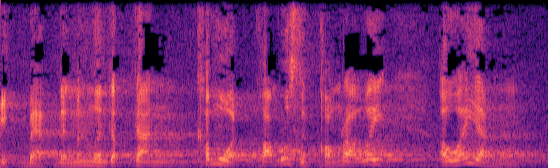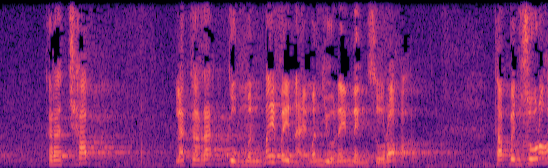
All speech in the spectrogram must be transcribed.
อีกแบบหนึ่งมันเหมือนกับการขมวดความรู้สึกของเราไว้ เอาไว้อย่างกระชับและกระรัดกลุ่มมันไม่ไปไหนมันอยู่ในหนึ่งสุรษถ้าเป็นสุรษ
